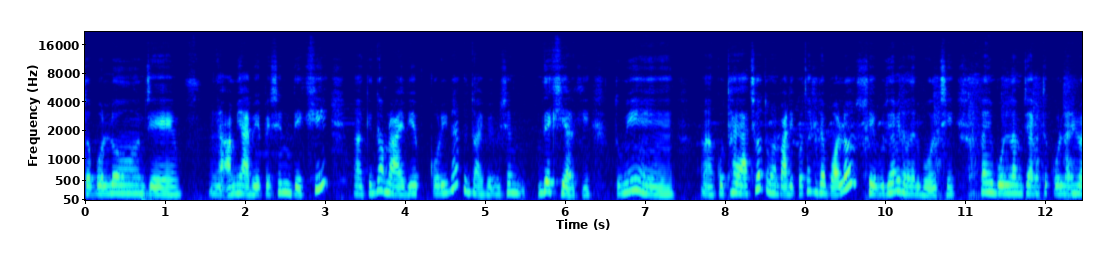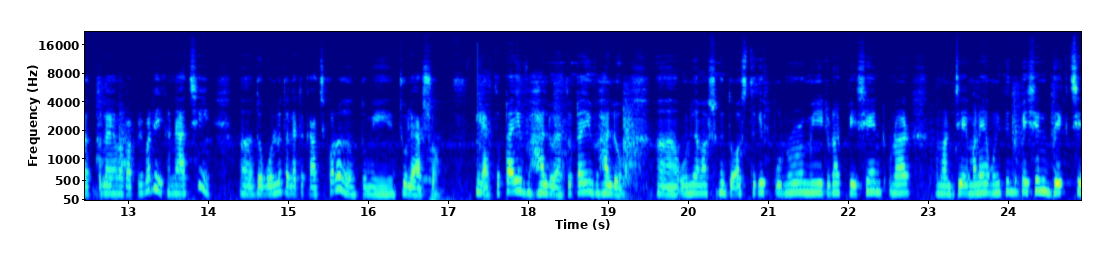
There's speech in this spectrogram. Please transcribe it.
তো বলল যে আমি আইভিএফ পেশেন্ট দেখি কিন্তু আমরা আইভিএফ করি না, কিন্তু আইভিএফ পেশেন্ট দেখি আর কি। তুমি কোথায় আছো, তোমার বাড়ি কোথায় সেটা বলো সেই বুঝে আমি তোমাদের বলছি। তো আমি বললাম যে, আমি তো কল্যাণী রত্তলায় আমার বাপের বাড়ি, এখানে আছি তো বলল তাহলে একটা কাজ করো, তুমি চলে আসো। এতটাই ভালো এতটাই ভালো উনি আমার সঙ্গে দশ থেকে পনেরো মিনিট ওনার পেশেন্ট ওনার আমার যে মানে উনি কিন্তু পেশেন্ট দেখছে,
